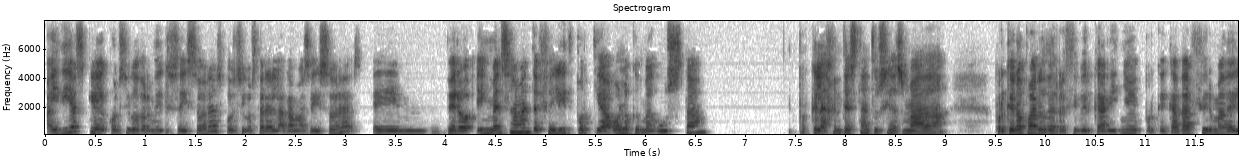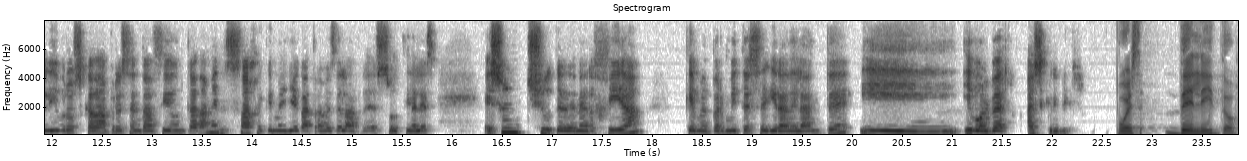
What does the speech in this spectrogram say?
hay días que consigo dormir seis horas, consigo estar en la cama seis horas, em, pero inmensamente feliz porque hago lo que me gusta, porque la gente está entusiasmada, porque no paro de recibir cariño y porque cada firma de libros, cada presentación, cada mensaje que me llega a través de las redes sociales es un chute de energía que me permite seguir adelante y, volver a escribir. Pues delito.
